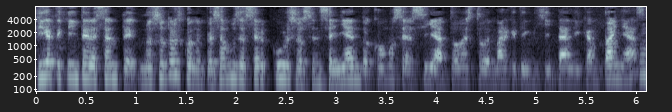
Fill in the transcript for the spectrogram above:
Fíjate qué interesante. Nosotros cuando empezamos a hacer cursos enseñando cómo se hacía todo esto de marketing digital y campañas,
